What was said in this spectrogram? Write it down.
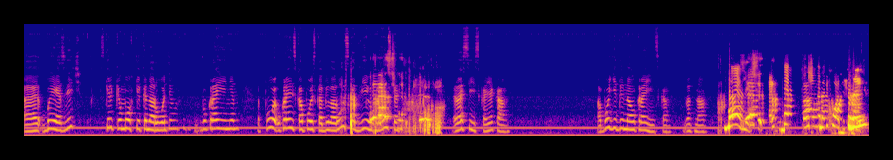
Е, Безліч. Скільки мов, скільки народів в Україні? По, українська, польська, білоруська, дві українська, російська, яка? Або єдина українська. Одна. Три.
